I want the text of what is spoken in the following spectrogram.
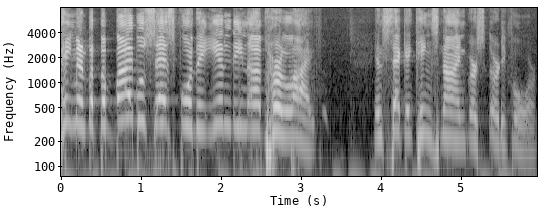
Amen. But the Bible says for the ending of her life in 2 Kings 9, verse 34.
